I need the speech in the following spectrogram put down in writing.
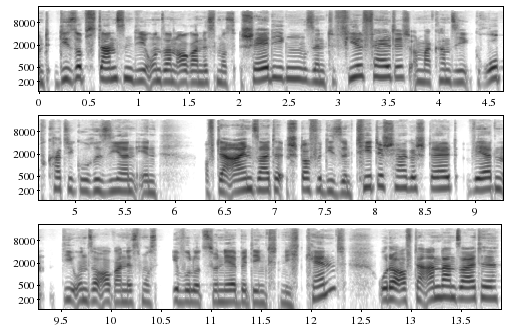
Und die Substanzen, die unseren Organismus schädigen, sind vielfältig und man kann sie grob kategorisieren in auf der einen Seite Stoffe, die synthetisch hergestellt werden, die unser Organismus evolutionär bedingt nicht kennt, oder auf der anderen Seite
